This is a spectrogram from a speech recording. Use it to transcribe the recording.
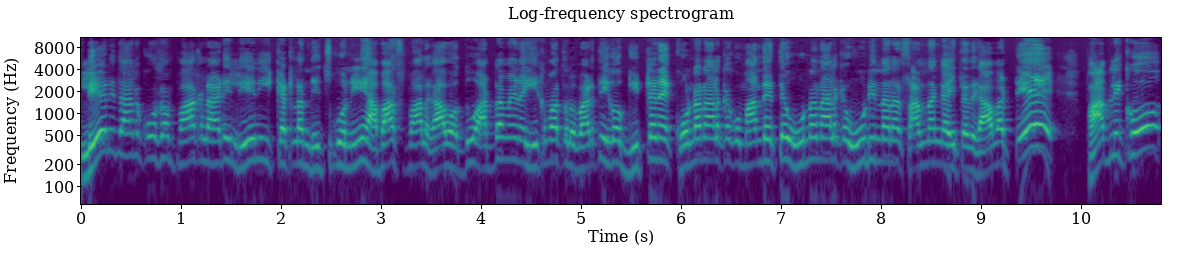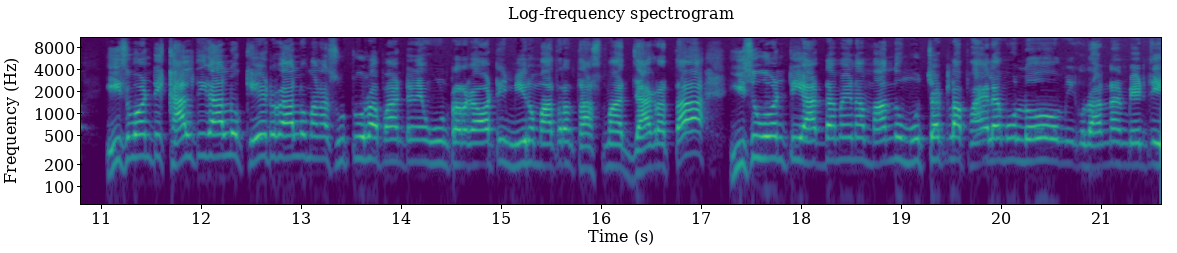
లేని దానికోసం పాకలాడి లేని ఇక్కట్లను తెచ్చుకొని అబాస్ పాలు కావద్దు అడ్డమైన ఇకమతులు పడితే ఇగో గిట్లనే కొండ నాలుకకు మందెత్తే ఉన్న నాలుక ఊడిందన్న సందంగా అవుతుంది కాబట్టి పబ్లిక్ ఇటువంటి కాల్తీగాళ్ళు కేటుగాళ్ళు మన చుట్టూరా పంటనే ఉంటారు కాబట్టి మీరు మాత్రం తస్మాత్ జాగ్రత్త. ఇటువంటి అడ్డమైన మందు ముచ్చట్ల పైలములో మీకు దండం పెడితే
